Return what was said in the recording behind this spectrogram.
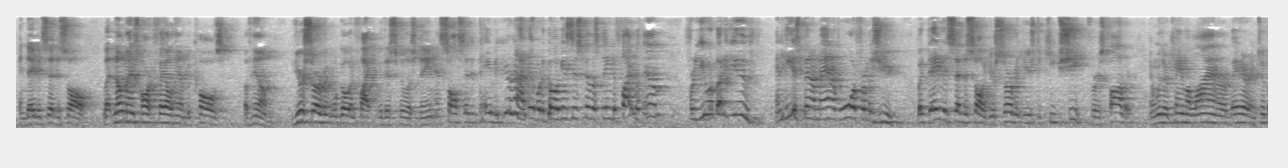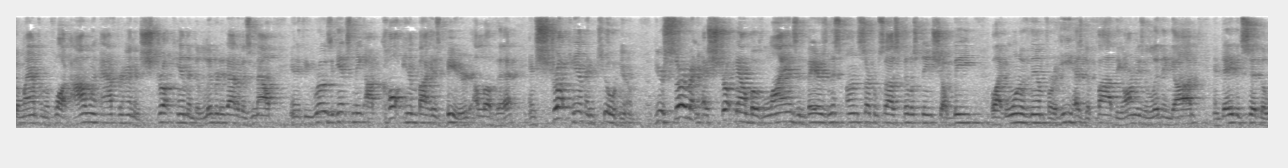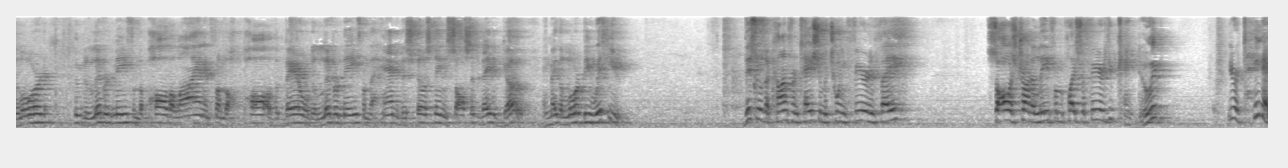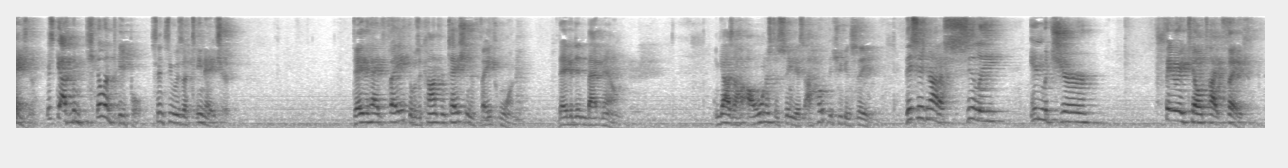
And David said to Saul, Let no man's heart fail him because of him. Your servant will go and fight with this Philistine. And Saul said to David, You're not able to go against this Philistine to fight with him, for you are but a youth, and he has been a man of war from his youth. But David said to Saul, Your servant used to keep sheep for his father. And when there came a lion or a bear and took a lamb from the flock, I went after him and struck him and delivered it out of his mouth. And if he rose against me, I caught him by his beard. I love that. And struck him and killed him. Your servant has struck down both lions and bears, and this uncircumcised Philistine shall be like one of them, for he has defied the armies of the living God. And David said, The Lord who delivered me from the paw of the lion and from the paw of the bear will deliver me from the hand of this Philistine. And Saul said to David, Go, and may the Lord be with you. This was a confrontation between fear and faith. Saul is trying to lead from a place of fear. You can't do it. You're a teenager. This guy's been killing people since he was a teenager. David had faith. There was a confrontation, and faith won. David didn't back down. And guys, I, I want us to see this. I hope that you can see. This is not a silly, immature, fairy tale type faith.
